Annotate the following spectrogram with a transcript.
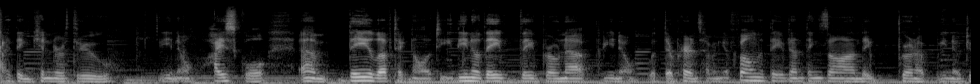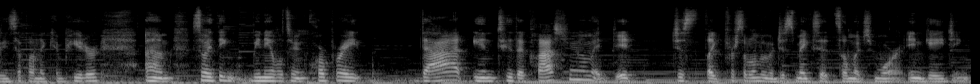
I think kinder through you know high school um, they love technology. You know they've they've grown up you know with their parents having a phone that they've done things on. They've grown up you know doing stuff on the computer. Um, so i think being able to incorporate that into the classroom it, it just like for some of them it just makes it so much more engaging.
